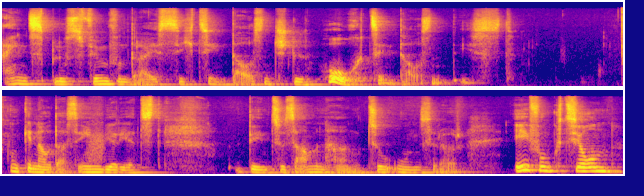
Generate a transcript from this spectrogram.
1 plus 35 Zehntausendstel hoch 10.000 ist. Und genau da sehen wir jetzt den Zusammenhang zu unserer e-Funktion.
